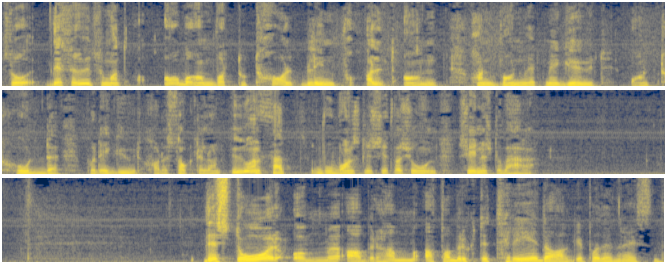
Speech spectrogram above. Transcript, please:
Så det ser ut som at Abraham var totalt blind for alt annet. Han vandret med Gud, og han trodde på det Gud hadde sagt til ham, uansett hvor vanskelig situasjonen synes å være. Det står om Abraham at han brukte tre dager på den reisen.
